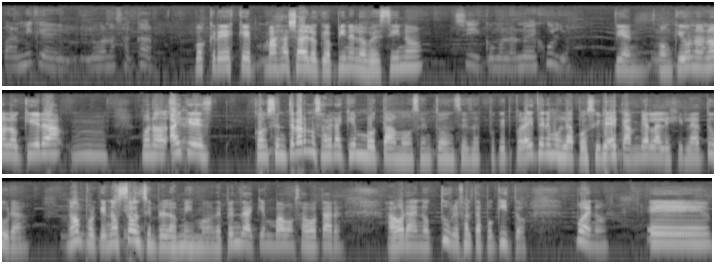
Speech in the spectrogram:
Para mí que lo van a sacar. ¿Vos creés que más allá de lo que opinen los vecinos, Sí, como la 9 de julio. bien, aunque uno no lo quiera, mm, bueno, hay que concentrarnos a ver a quién votamos entonces, porque por ahí tenemos la posibilidad de cambiar la legislatura, ¿no? Porque no son siempre los mismos, depende de a quién vamos a votar ahora en octubre, falta poquito. Bueno, eh,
